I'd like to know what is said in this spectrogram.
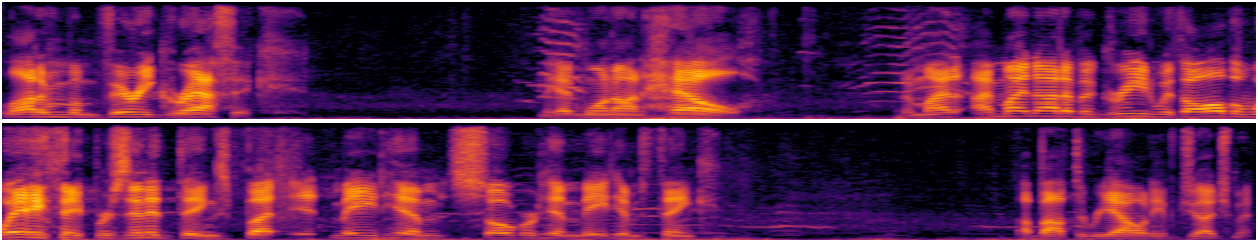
a lot of them very graphic. They had one on hell. I might, I might not have agreed with all the way they presented things, but it made him, sobered him, made him think about the reality of judgment.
